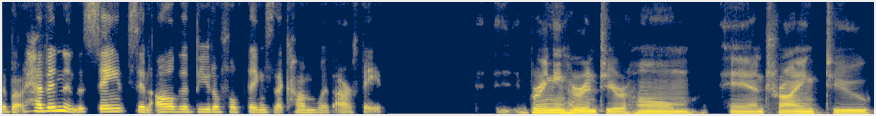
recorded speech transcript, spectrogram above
about heaven and the saints and all the beautiful things that come with our faith. Bringing her into your home and trying to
